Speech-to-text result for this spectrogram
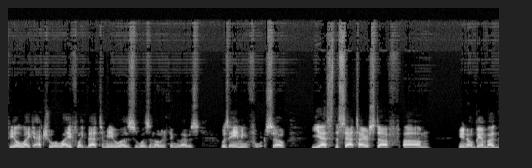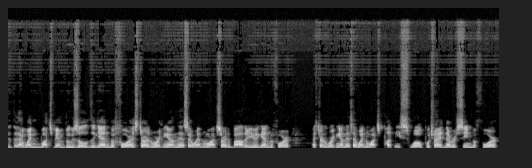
feel like actual life like that to me was was another thing that I was was aiming for. So yes the satire stuff um, you know Bam- I, I went and watched bamboozled again before I started working on this I went and watched sorry to bother you again before I started working on this I went and watched Putney Swope which I had never seen before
